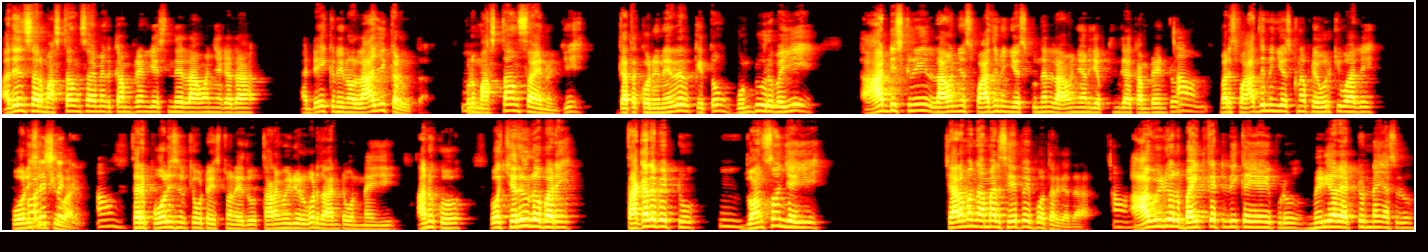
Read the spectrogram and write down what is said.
అదేం సార్ మస్తాన్ సాయి మీద కంప్లైంట్ చేసిందే లావణ్య కదా? అంటే ఇక్కడ నేను లాజిక్ అడుగుతా. ఇప్పుడు. మస్తాన్ సాయి నుంచి గత కొన్ని నెలల క్రితం గుంటూరు పోయి హార్డ్ డిస్క్ని లావణ్య స్వాధీనం చేసుకుందని లావణ్య అని చెప్తుంది కదా కంప్లైంట్. మరి స్వాధీనం చేసుకున్నప్పుడు ఎవరికి ఇవ్వాలి? పోలీసులకి ఇవ్వాలి. సరే పోలీసులకి ఇవ్వటం ఇష్టం లేదు. తన వీడియోలు కూడా దాంట్లో ఉన్నాయి. అనుకో ఓ చెరువులో పడి తగలబెట్టు. ధ్వంసం చెయ్యి. చాలా మంది అమ్మాయిలు సేఫ్ అయిపోతారు కదా. ఆ వీడియోలు బయట కట్టి లీక్ అయ్యాయి ఇప్పుడు? మీడియాలో ఎట్టున్నాయి అసలు?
